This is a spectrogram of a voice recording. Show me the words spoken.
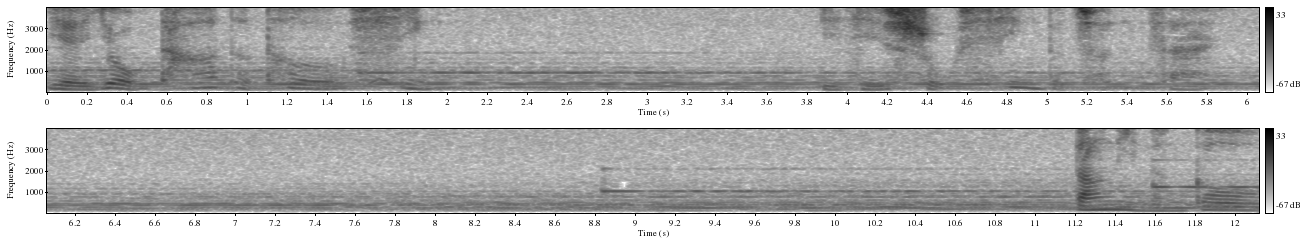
也有它的特性。以及属性的存在。当你能够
